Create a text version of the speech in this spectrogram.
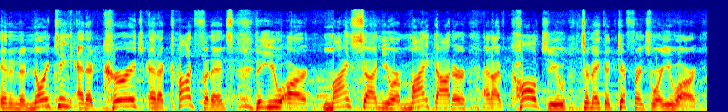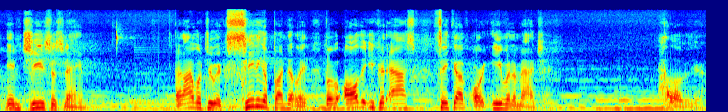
in an anointing and a courage and a confidence that you are my son, you are my daughter, and I've called you to make a difference where you are in Jesus' name. And I will do exceeding abundantly above all that you could ask, think of, or even imagine. Hallelujah.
